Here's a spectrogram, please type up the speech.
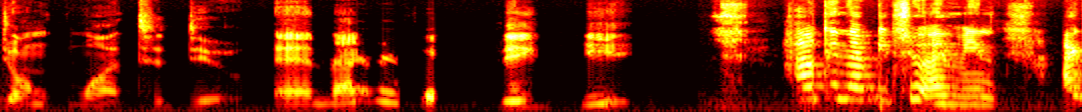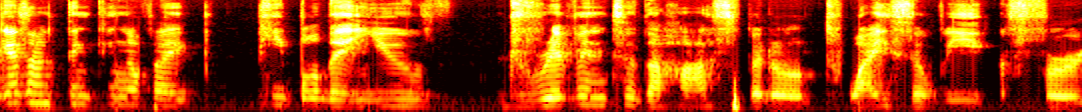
don't want to do and that is a big key How can that be true? I mean, I guess I'm thinking of like people that you've driven to the hospital twice a week for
